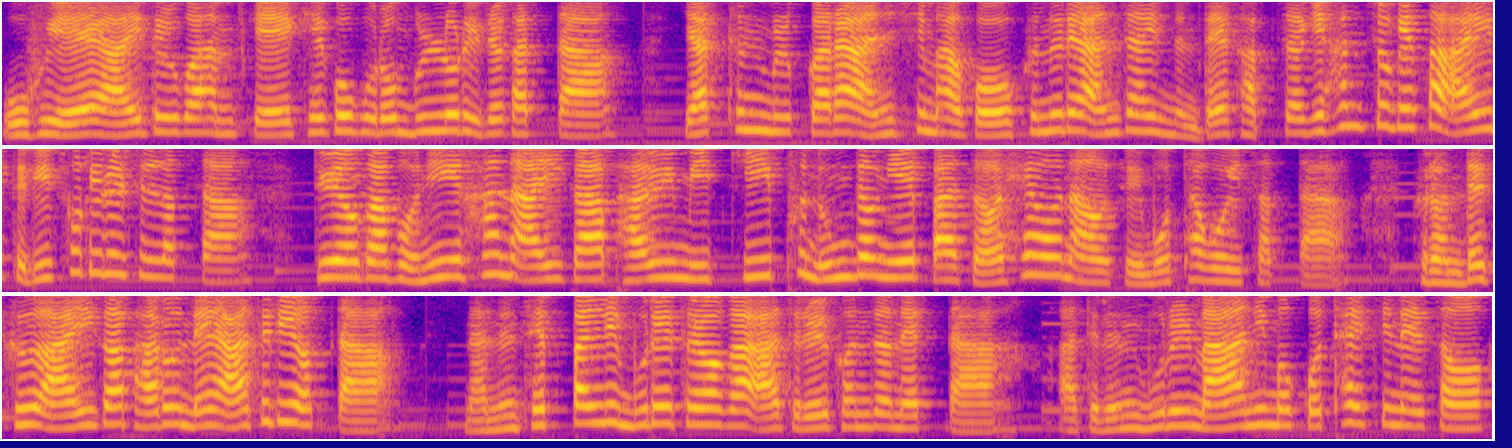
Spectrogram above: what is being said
오후에 아이들과 함께 계곡으로 물놀이를 갔다. 얕은 물가라 안심하고 그늘에 앉아 있는데 갑자기 한쪽에서 아이들이 소리를 질렀다. 뛰어가 보니 한 아이가 바위 밑 깊은 웅덩이에 빠져 헤어나오지 못하고 있었다. 그런데 그 아이가 바로 내 아들이었다. 나는 재빨리 물에 들어가 아들을 건져냈다. 아들은 물을 많이 먹고 탈진해서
